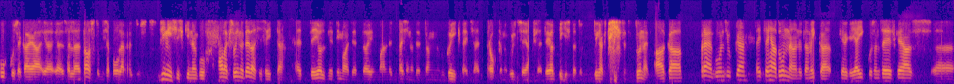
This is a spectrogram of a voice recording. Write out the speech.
puhkusega ja, ja, ja selle taastumise poole pealt just. Finišiski nagu oleks võinud edasi sõita, et ei olnud nüüd niimoodi, et oi, ma olen nüüd väsinud, et on nagu kõik täitsa, et rohkem nagu üldse ei jaksa, et ei olnud pigistatud, tühjaks pigistatud tunnet, aga praegu on niisugune täitsa hea tunne on, ütleme ikka, kerge jäikus on sees kehas äh,,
